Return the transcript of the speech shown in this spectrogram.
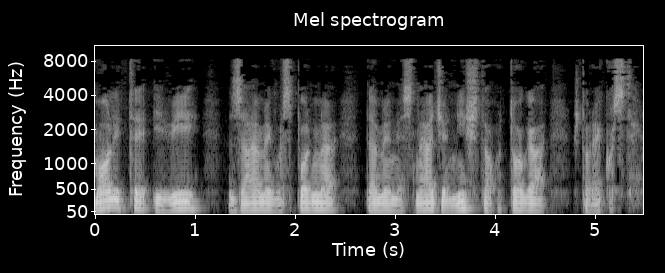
molite i vi zame gospodina da me ne snađe ništa od toga što rekoste.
